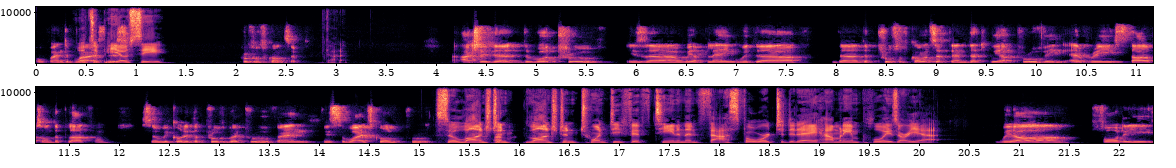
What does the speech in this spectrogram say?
of enterprise what's a poc proof of concept got it actually the, the word prove is uh, we are playing with the, the, the proof of concept and that we are proving every startups on the platform. So we call it approved by proof, and this is why it's called proof. So launched in uh, launched in 2015, and then fast forward to today, how many employees are you at? We are 40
